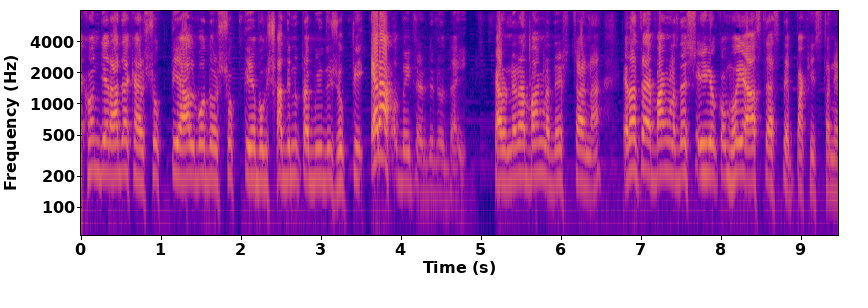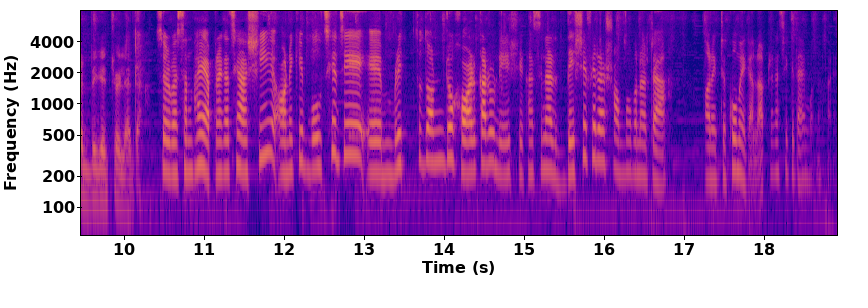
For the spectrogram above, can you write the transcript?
এখন যে রাজাকার শক্তি, আলবদর শক্তি এবং স্বাধীনতা বিরোধী শক্তি, এরা হবে এটার জন্য দায়ী। কারণ এরা বাংলাদেশ চায় না। এরা চায় বাংলাদেশ এইরকম হয়ে আস্তে আস্তে পাকিস্তানের দিকে চলে যায় সৈয়দ হাসান ভাই আপনার কাছে আসি। অনেকে বলছে যে মৃত্যুদণ্ড হওয়ার কারণে শেখ হাসিনার দেশে ফেরার সম্ভাবনাটা অনেকটা কমে গেল। আপনার কাছে কি তাই মনে হয়?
